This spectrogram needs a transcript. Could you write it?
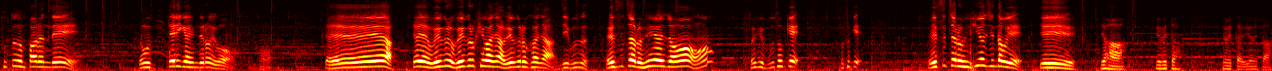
속도는 빠른데 너무 때리기가 힘들어 이거 어 야야야야야 야야 왜 그래 왜 그렇게 가냐 왜 그렇게 가냐 니 무슨 S자로 헤어져 어? 왜 이렇게 무섭게 무섭게 S자로 휘어진다고 얘 예예야 위험했다 위험했다 위험했다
